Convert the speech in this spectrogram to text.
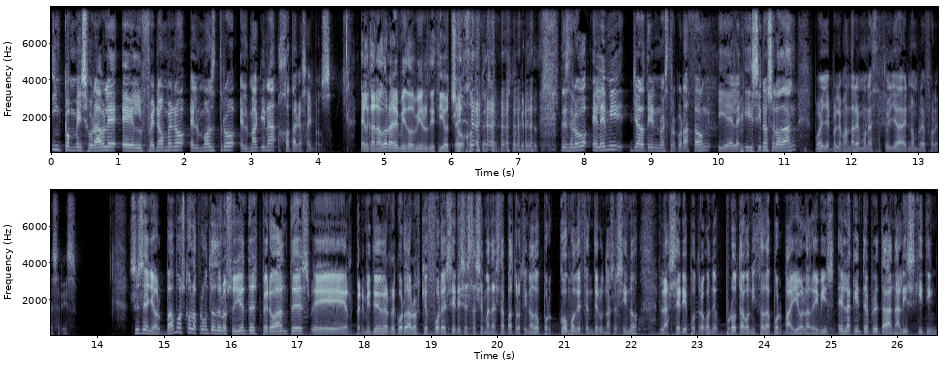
inconmensurable, el fenómeno, el monstruo, el máquina J.K. Simons. El ganador al Emmy 2018, J.K. Simons, ¿no? Desde luego, el Emmy ya lo tiene en nuestro corazón y, el- y si no se lo dan, pues oye, pues le mandaremos una estatuilla en nombre de Forest Series. Sí, señor. Vamos con las preguntas de los oyentes, pero antes, eh, permíteme recordaros que Fuera de Series esta semana está patrocinado por Cómo Defender un Asesino, la serie protagoni- protagonizada por Viola Davis, en la que interpreta a Annalise Keating,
